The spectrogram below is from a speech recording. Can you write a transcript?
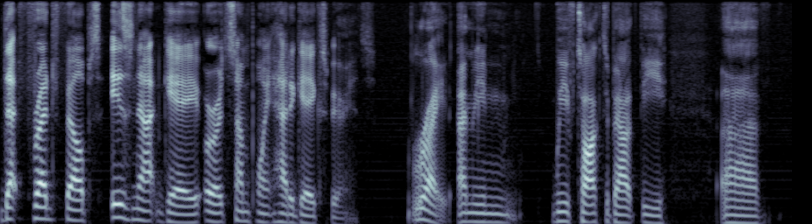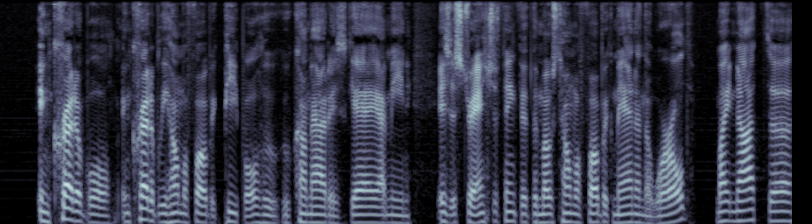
that Fred Phelps is not gay or at some point had a gay experience. Right. I mean, we've talked about the uh, incredible, incredibly homophobic people who, who come out as gay. I mean, is it strange to think that the most homophobic man in the world might not uh,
